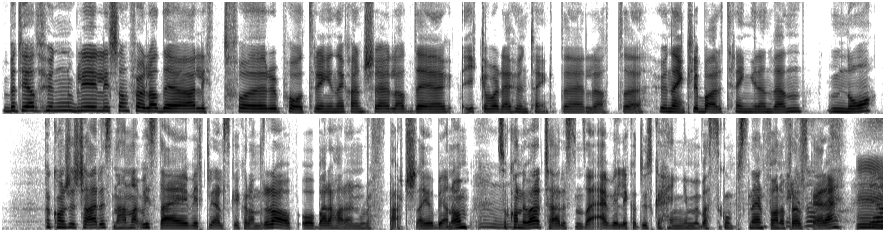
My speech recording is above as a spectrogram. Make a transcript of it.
bety at hun blir liksom føler at det er litt for påtrengende, kanskje, eller at det ikke var det hun tenkte, eller at eh, hun egentlig bare trenger en venn nå. Og kanskje kjæresten hennes, hvis de virkelig elsker hverandre da, og, og bare har en rough patch de jobber gjennom, så kan det være at kjæresten sier 'jeg vil ikke at du skal henge med bestekompisen din, for han er forelska i deg'. Mm. Ja,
